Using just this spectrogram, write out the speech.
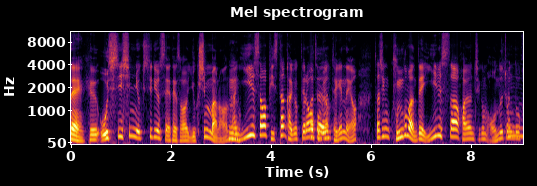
네, 그 OC16 스튜디오 셋에서 60만 원, 음. 한 214와 비슷한 가격대라고 맞아요. 보면 되겠네요. 자, 지금 궁금한데 214 과연 지금 어느 정도 현재-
